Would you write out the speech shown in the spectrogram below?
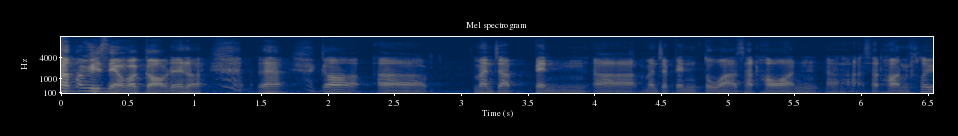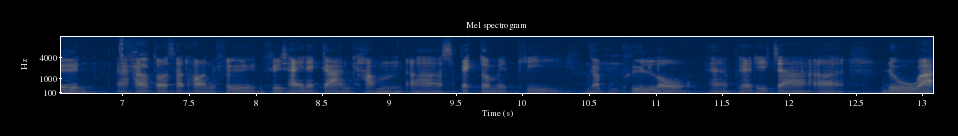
มันต้องมีเสียงประกอบด้วยเนาะนะก็เอ่อ มันจะเป็นเอ่อมันจะเป็นตัวสะท้อนเอ่อสะท้อนคลื่นนะครับครับตัวสะท้อนคลื่นคือใช้ในการทำสเปกโทรเมตรีกับอือฮึพื้นโลกนะฮะเพื่อที่จะเอ่อดูว่า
